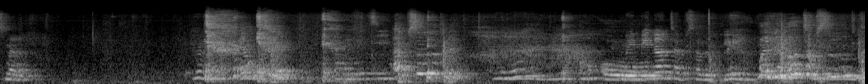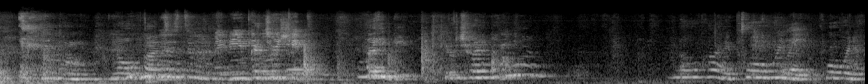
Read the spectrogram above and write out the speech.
Smell it. absolutely. Oh. Maybe not absolutely. Maybe not absolutely. no but Just to maybe you can wish it. Maybe. You're trying on. No, honey. Poor Winnie. Poor Winnie.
